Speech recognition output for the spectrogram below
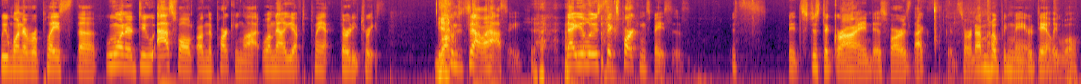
we want to replace the we want to do asphalt on the parking lot. Well, now you have to plant 30 trees. Yeah. Welcome to Tallahassee. now you lose six parking spaces. It's it's just a grind as far as that's concerned. I'm hoping Mayor Dailey will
